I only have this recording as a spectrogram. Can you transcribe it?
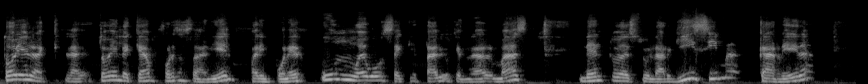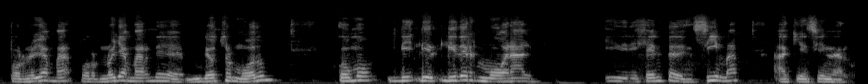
Todavía, le quedan fuerzas a Daniel para imponer un nuevo secretario general más dentro de su larguísima carrera, por no, llamar, por no llamarle de otro modo, como líder moral y dirigente de encima aquí en Sinaloa.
